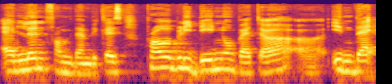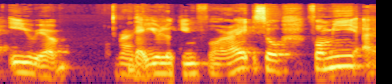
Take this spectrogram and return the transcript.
and learn from them because probably they know better uh, in that area right. that you're looking for, right? So for me, uh,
